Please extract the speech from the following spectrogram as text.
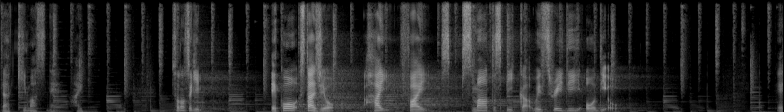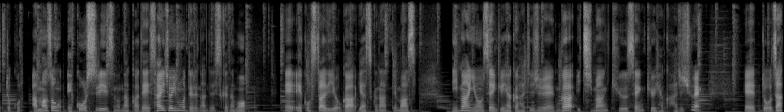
抱きますね。はい。その次、 Echo Studio Hi-Fi スマートスピーカー with 3D オーディオ。えっと、この Amazon エコーシリーズの中で最上位モデルなんですけども、え Echo Studio が安くなってます。24,980円が19,980円。えっ、と、ざっ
